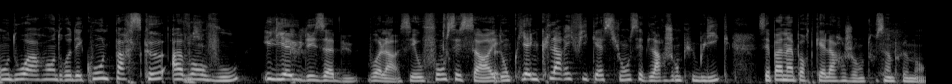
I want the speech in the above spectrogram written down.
On doit rendre des comptes parce que avant vous, il y a eu des abus. Voilà, c'est au fond c'est ça. Et ben donc il y a une clarification, c'est de l'argent public, c'est pas n'importe quel argent, tout simplement.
